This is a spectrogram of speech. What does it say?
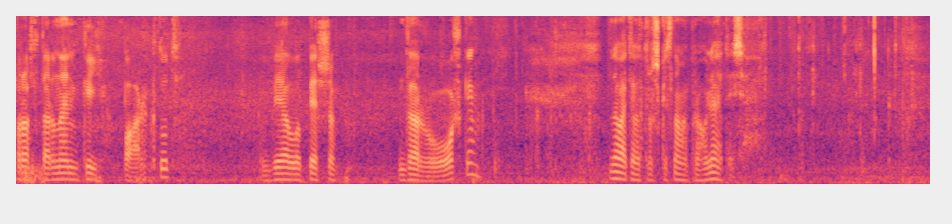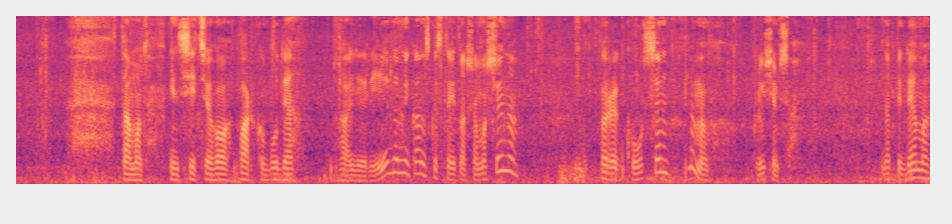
просторненький парк тут. Велопеша дорожки. Давайте ви трошки з нами прогуляйтесь. Там от в кінці цього парку буде галерея доміканська, стоїть наша машина. Перекусимо, ну ми включимося. Да підемо.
